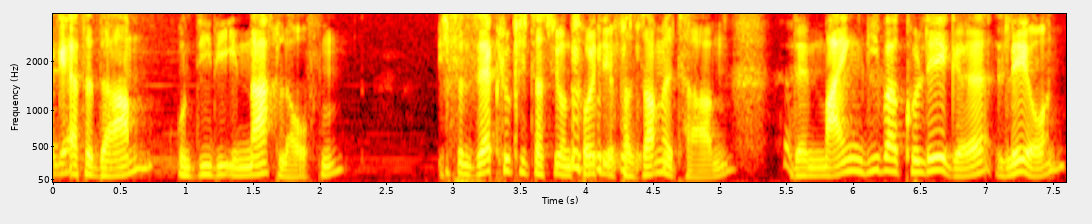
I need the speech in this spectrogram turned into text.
geehrte Damen und die, die Ihnen nachlaufen, ich bin sehr glücklich, dass wir uns heute hier versammelt haben, denn mein lieber Kollege Leon,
